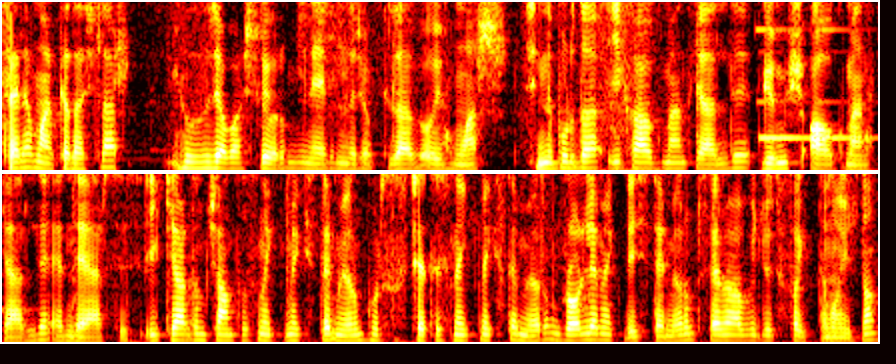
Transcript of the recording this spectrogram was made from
Selam arkadaşlar. Hızlıca başlıyorum. Yine elimde çok güzel bir oyun var. Şimdi burada ilk augment geldi. Gümüş augment geldi. En değersiz. İlk yardım çantasına gitmek istemiyorum. Hırsız çetesine gitmek istemiyorum. Rollemek de istemiyorum. Semavi lütfa gittim o yüzden.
